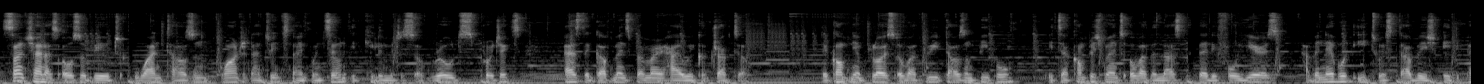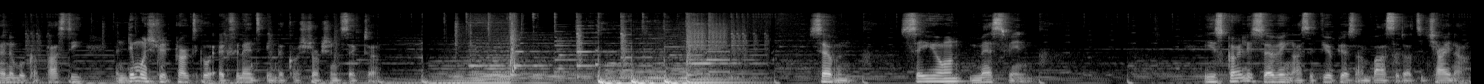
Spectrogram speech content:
Sunshine has also built 1,129.78 kilometers of roads projects as the government's primary highway contractor. The company employs over 3,000 people. Its accomplishments over the last 34 years have enabled it to establish a dependable capacity and demonstrate practical excellence in the construction sector. 7. Seyoum Mesfin he is currently serving as Ethiopia's ambassador to China.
